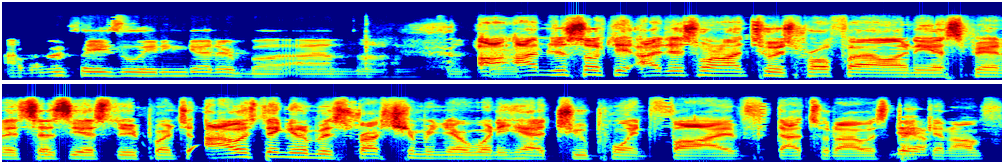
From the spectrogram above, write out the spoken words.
I want to say he's the leading getter, but I'm not 100 percent sure. I- I'm just looking. I just went onto his profile on ESPN. It says he has 3.2. I was thinking of his freshman year when he had 2.5. That's what I was Yeah. thinking of.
